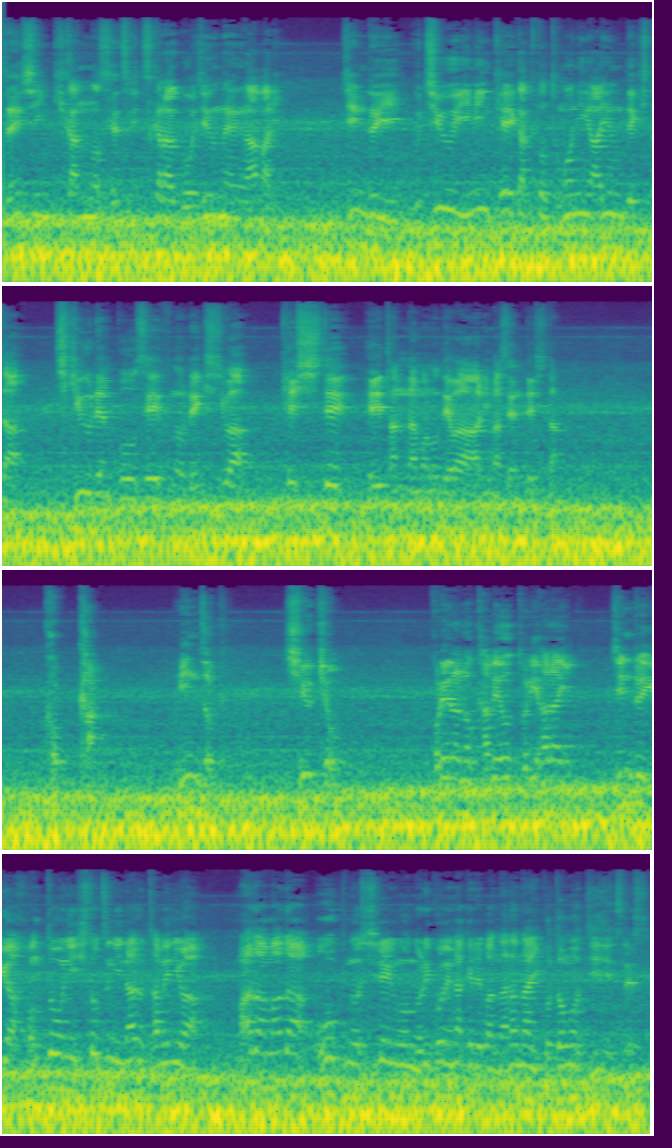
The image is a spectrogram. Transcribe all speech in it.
前進機関の設立から50年余り人類宇宙移民計画とともに歩んできた地球連邦政府の歴史は決して平坦なものではありませんでした。国家民族宗教これらの壁を取り払い人類が本当に一つになるためにはまだまだ多くの試練を乗り越えなければならないことも事実です。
